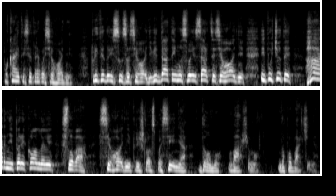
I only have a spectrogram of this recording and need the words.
Покаятися треба сьогодні. Прийти до Ісуса сьогодні, віддати Йому своє серце сьогодні і почути гарні, переконливі слова. Сьогодні прийшло спасіння дому вашому. До побачення.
